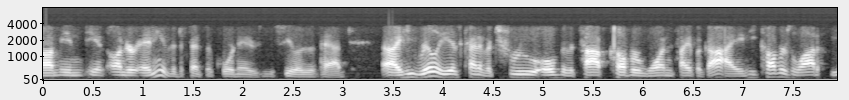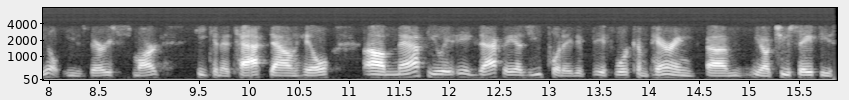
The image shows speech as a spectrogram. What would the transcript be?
um, in, in under any of the defensive coordinators the Steelers have had. Uh, he really is kind of a true over the top cover one type of guy, and he covers a lot of field. He's very smart. He can attack downhill. Um, Mathieu, exactly as you put it, if, if we're comparing, um, you know, two safeties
